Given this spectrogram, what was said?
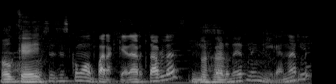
¿no? Ok. Entonces es como para quedar tablas, ni Ajá. perderle ni ganarle.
